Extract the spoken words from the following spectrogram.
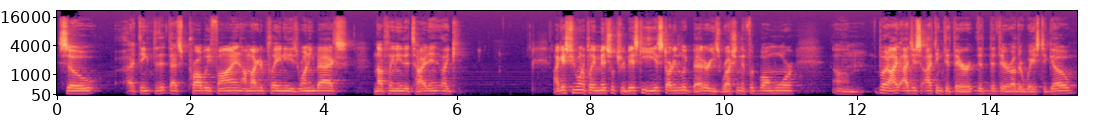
So I think that that's probably fine. I'm not going to play any of these running backs. I'm not playing any of the tight end. Like, I guess if you want to play Mitchell Trubisky, he is starting to look better. He's rushing the football more. Um, but I, I, just I think that there that, that, there are other ways to go.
